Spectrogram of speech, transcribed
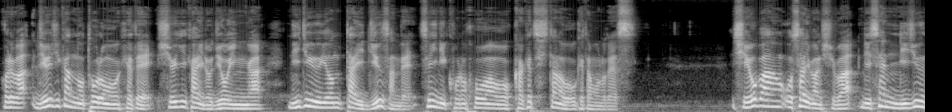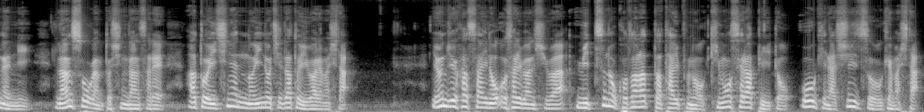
これは10時間の討論を経て州議会の上院が24対13でついにこの法案を可決したのを受けたものです。シオバーン・オサリバン氏は2020年に卵巣癌と診断され、あと1年の命だと言われました。48歳のオサリバン氏は3つの異なったタイプのキモセラピーと大きな手術を受けました。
